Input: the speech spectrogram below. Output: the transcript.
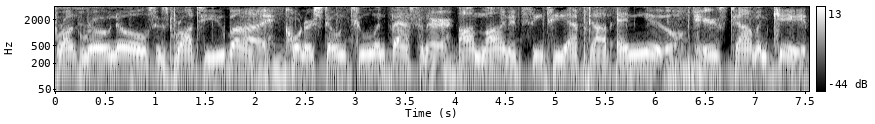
Front Row Noles is brought to you by Cornerstone Tool and Fastener. Online at ctf.nu. Here's Tom and Keith.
